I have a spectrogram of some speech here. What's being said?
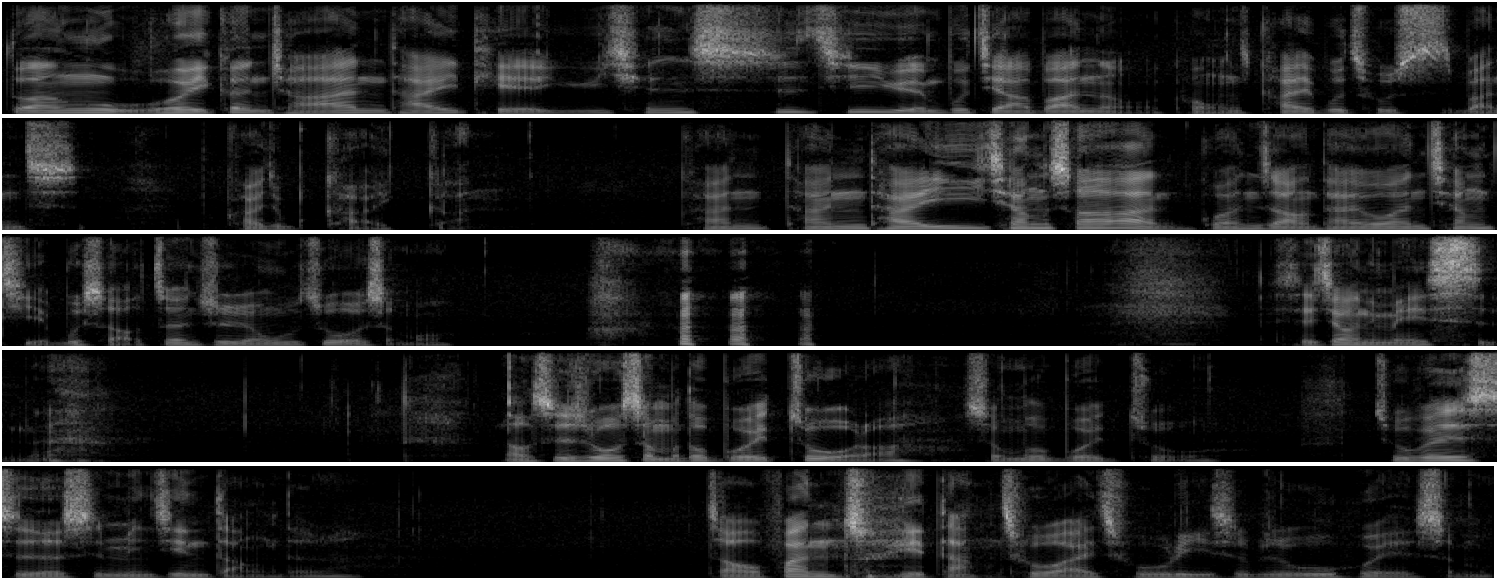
端午会更惨，台铁逾千司机员不加班哦，恐开不出十班次，不开就不开干。看谈台一枪杀案，馆长台湾枪击也不少，政治人物做什么？谁叫你没死呢？老实说，什么都不会做了，什么都不会做，除非死的是民进党的了。找犯罪党出来处理，是不是误会什么？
